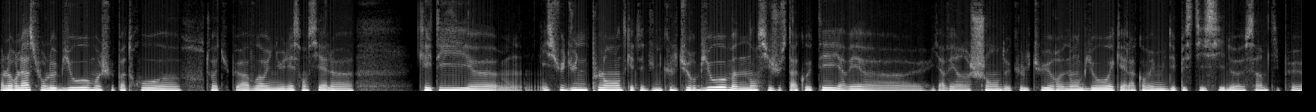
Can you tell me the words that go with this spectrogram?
Alors là, sur le bio, moi je suis pas trop. toi, tu peux avoir une huile essentielle qui a été issue d'une plante, qui était d'une culture bio. Maintenant, si juste à côté, il y avait un champ de culture non bio et qu'elle a quand même eu des pesticides, c'est un petit peu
